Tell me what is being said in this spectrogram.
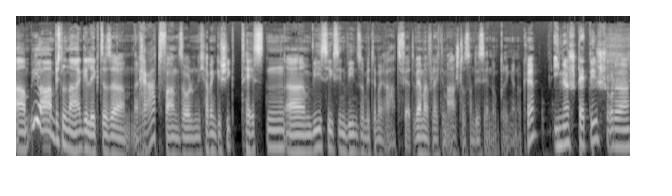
ähm, ja, ein bisschen nahegelegt, dass er Rad fahren soll. Und ich habe ihn geschickt testen, ähm, wie es sich in Wien so mit dem Rad fährt. Werden wir vielleicht im Anschluss an die Sendung bringen, okay? Innerstädtisch oder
